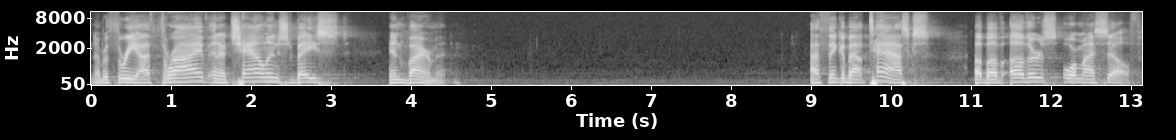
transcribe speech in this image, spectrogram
Number three, I thrive in a challenge based environment. I think about tasks above others or myself.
